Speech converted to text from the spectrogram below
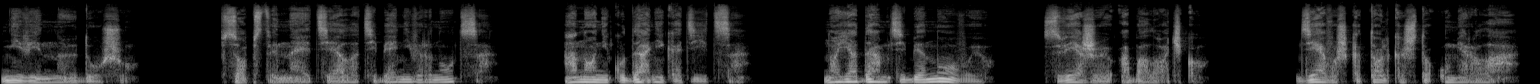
невинную душу. В собственное тело тебе не вернуться. Оно никуда не годится. Но я дам тебе новую, свежую оболочку. Девушка только что умерла.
